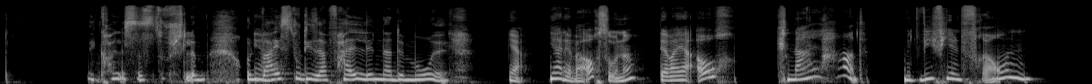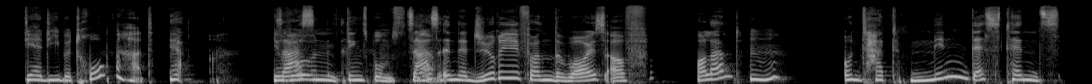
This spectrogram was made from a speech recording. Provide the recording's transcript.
Nicole, ist das so schlimm. Und Ja. weißt du, dieser Fall Linda de Mol, Ja. Ja, der war auch so, ne? Der war ja auch knallhart. Mit wie vielen Frauen der die betrogen hat. ja, Saß- Dingsbums. saß ja. in der Jury von The Voice of Holland Mhm. Und hat mindestens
